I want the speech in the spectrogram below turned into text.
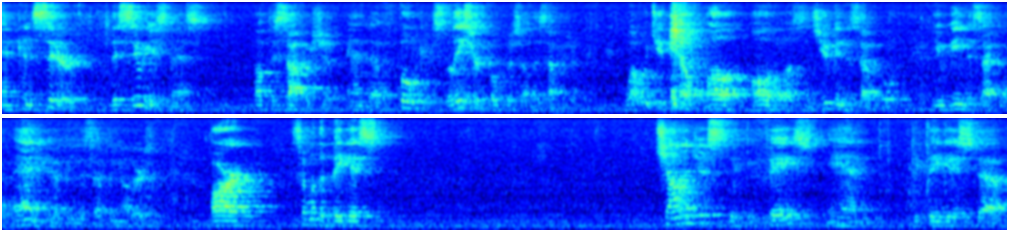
and consider the seriousness of the discipleship and the focus, laser focus of the discipleship. What would you tell all, all of us, since you've been discipled, you've been discipled and you have been discipling others, are some of the biggest challenges that you faced and the biggest uh,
